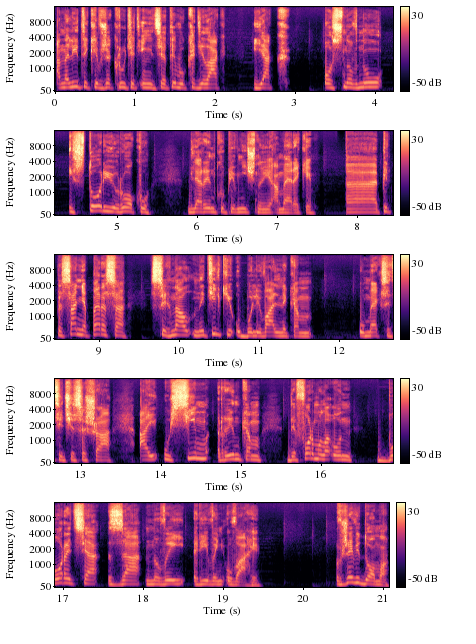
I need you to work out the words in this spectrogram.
Аналітики вже крутять ініціативу Каділак як основну історію року для ринку Північної Америки. Е, Підписання Переса сигнал не тільки уболівальникам у Мексиці чи США, а й усім ринкам, де Формула 1 бореться за новий рівень уваги. Вже відомо,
